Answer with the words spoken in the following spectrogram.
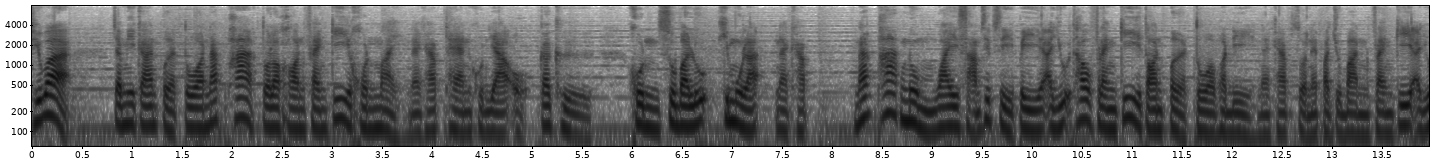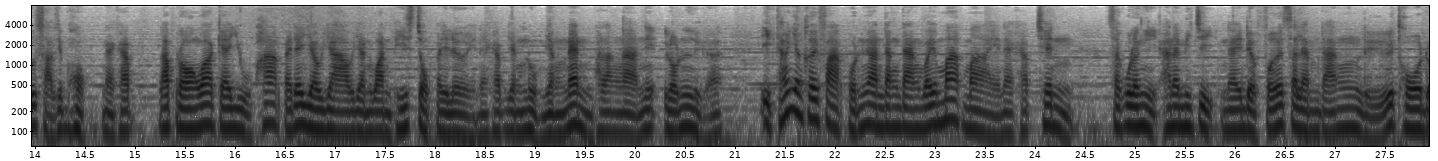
ที่ว่าจะมีการเปิดตัวนักพากตัวละครแฟรงกี้คนใหม่นะครับแทนคุณยาโอะก็คือคุณซูบารุคิมุระนะครับนักพากหนุ่มวัย 34 ปี อายุเท่าแฟรงกี้ตอนเปิดตัวพอดีนะครับส่วนในปัจจุบันแฟรงกี้อายุ 36 นะครับรับรองว่าแกอยู่ภาคไปได้ยาวๆ ยันวันพีซจบไปเลยนะครับยังหนุ่มยังแน่นพลังงานนี่ล้นเหลือ อีกทั้งยังเคยฝากผลงานดังๆ ไว้มากมายนะครับเช่น ซากุระงิฮานามิจิใน The First Slam Dunk หรือโทโด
